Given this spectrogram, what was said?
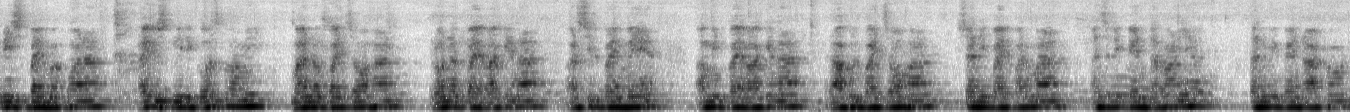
ક્રિશભાઈ મકવાણા, આયુષગીરી ગોસ્વામી, માનવભાઈ ચૌહાણ, રોનકભાઈ વાઘેલા હર્ષિલભાઈ મેર અમિતભાઈ વાઘેલા, રાહુલભાઈ ચૌહાણ, શનિભાઈ પરમાર, અંજલિબેન ધરવાણીયા, તન્વીબેન રાઠોડ,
